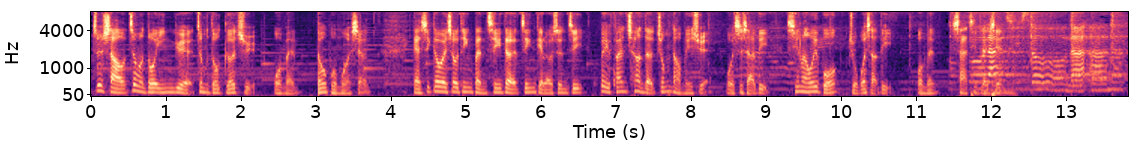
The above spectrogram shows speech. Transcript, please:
至少这么多音乐，这么多歌曲，我们都不陌生。感谢各位收听本期的《经典留声机被翻唱的中岛美雪》，我是小弟，新浪微博主播小弟。我们下期再见。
